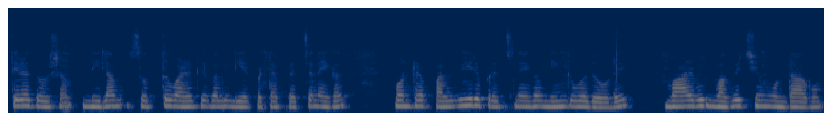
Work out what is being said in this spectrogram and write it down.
புத்திரதோஷம் நிலம் சொத்து வழக்குகளில் ஏற்பட்ட பிரச்சனைகள் போன்ற பல்வேறு பிரச்சனைகள் நீங்குவதோடு வாழ்வில் மகிழ்ச்சியும் உண்டாகும்.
